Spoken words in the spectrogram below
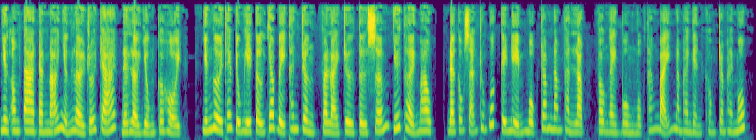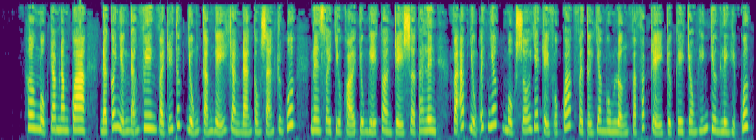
Nhưng ông ta đang nói những lời rối trá để lợi dụng cơ hội, những người theo chủ nghĩa tự do bị thanh trừng và loại trừ từ sớm dưới thời Mao. Đảng Cộng sản Trung Quốc kỷ niệm 100 năm thành lập vào ngày mùng 1 tháng 7 năm 2021. Hơn 100 năm qua, đã có những đảng viên và trí thức dũng cảm nghĩ rằng Đảng Cộng sản Trung Quốc nên xoay chiều khỏi chủ nghĩa toàn trị Stalin và áp dụng ít nhất một số giá trị phổ quát về tự do ngôn luận và pháp trị được ghi trong Hiến chương Liên Hiệp Quốc.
